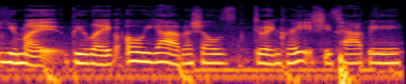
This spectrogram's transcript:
You might be like oh yeah michelle's doing great. She's happy.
